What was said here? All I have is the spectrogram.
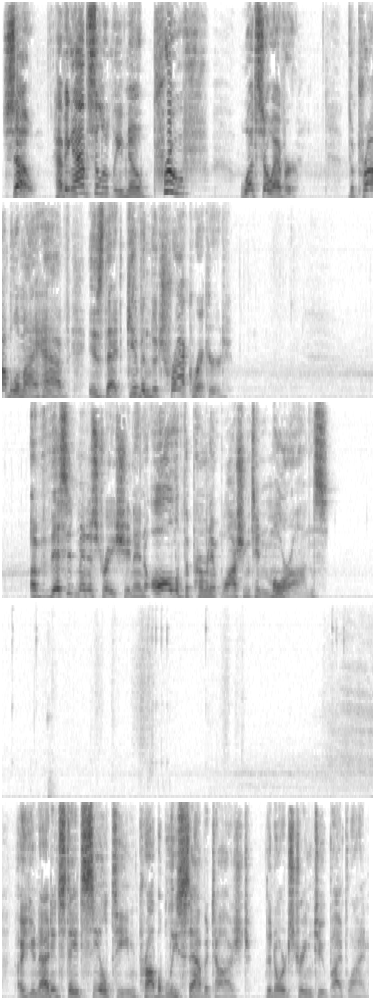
So, having absolutely no proof whatsoever, the problem I have is that given the track record of this administration and all of the permanent Washington morons, a United States SEAL team probably sabotaged the Nord Stream 2 pipeline.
